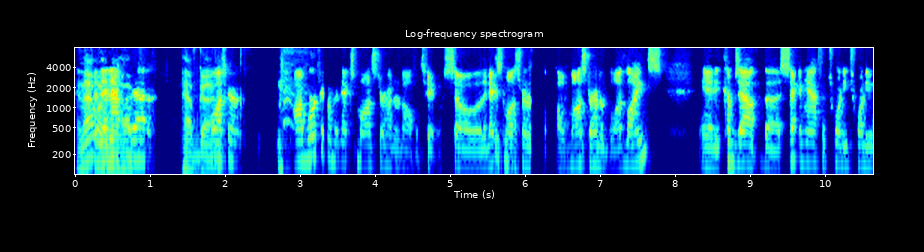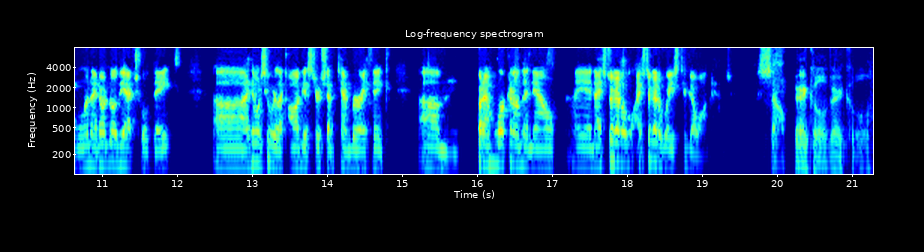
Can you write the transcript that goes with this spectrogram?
And that and one then will after have, that, have guns. well, got- I'm working on the next Monster Hunter novel too. So the next cool. Monster Hunter called Monster Hunter Bloodlines, and it comes out the second half of 2021. I don't know the actual date. Uh, I don't want to see where like August or September, I think. Um, but I'm working on that now, and I still got a, I still got a ways to go on that. So Very cool. Very cool.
